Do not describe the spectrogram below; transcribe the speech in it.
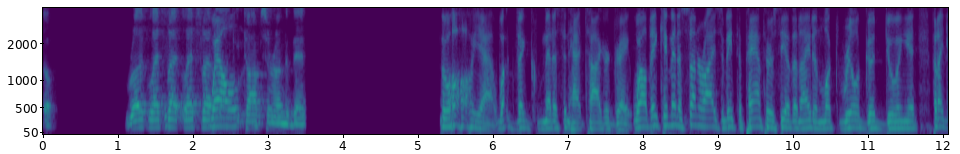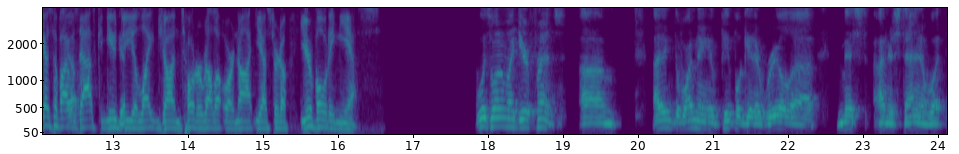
So let's let let's let well, Rocky Thompson run the bench. Oh yeah, what the medicine hat tiger, great. Well, they came in a sunrise and beat the Panthers the other night and looked real good doing it. But I guess if I was asking you, do you like John Tortorella or not? Yes or no? You're voting yes. Was one of my dear friends. Um, I think the one thing that people get a real uh, misunderstanding of what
